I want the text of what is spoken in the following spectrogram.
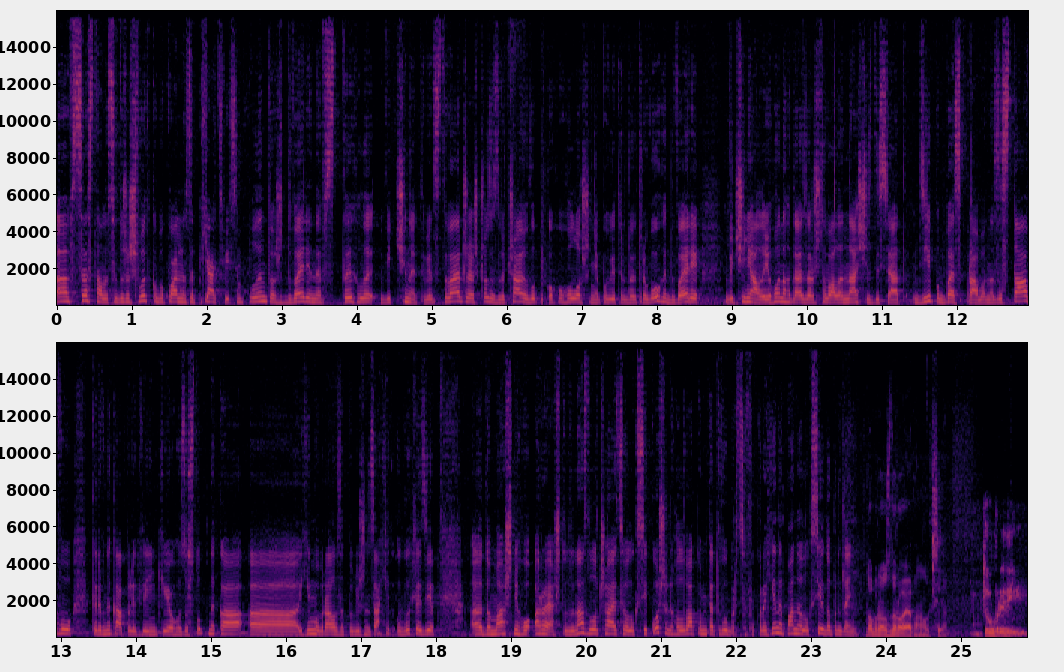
е, все сталося дуже швидко, буквально за 5-8 хвилин. Тож двері не встигли відчинити. Він стверджує, що зазвичай у випадках оголошення повітряної тривоги двері відчиняли. Його нагадаю, заарештували на 60 діб без права на заставу. Керівника поліклініки, його заступника е, їм обрали запобіжний захід у вигляді е, домашнього арешту. До нас долучається Олексій Кошель, голова комітету виборців України. Пане Олексію, добрий день. Доброго здоров'я, пане Олексію. Добрий день.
